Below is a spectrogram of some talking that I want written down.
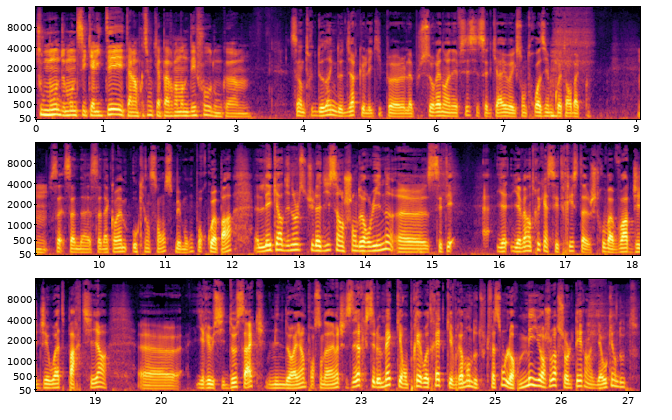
tout le monde montre ses qualités et t'as l'impression qu'il n'y a pas vraiment de défauts. Donc. Euh, c'est un truc de dingue de dire que l'équipe la plus sereine en NFC, c'est celle qui arrive avec son troisième quarterback. Ça, ça n'a quand même aucun sens, mais bon, pourquoi pas. Les Cardinals, tu l'as dit, c'est un champ de ruines. C'était, il y, avait un truc assez triste, je trouve, à voir JJ Watt partir. Euh, il réussit deux sacs, mine de rien, pour son dernier match. C'est-à-dire que c'est le mec qui est en pré-retraite, qui est vraiment de toute façon leur meilleur joueur sur le terrain, il n'y a aucun doute.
